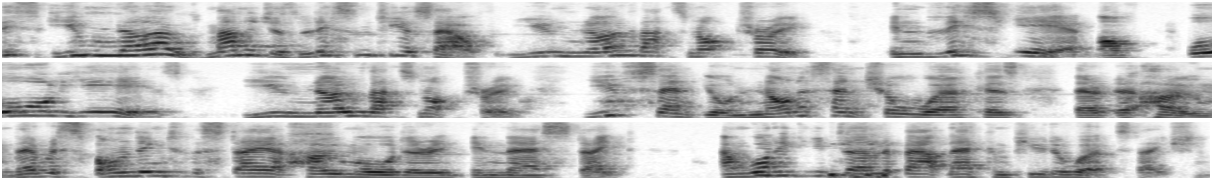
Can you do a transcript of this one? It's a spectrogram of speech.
This, you know, managers, listen to yourself. You know that's not true. In this year of all years, you know that's not true. You've sent your non essential workers, they're at home, they're responding to the stay at home order in, in their state. And what have you done about their computer workstation?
